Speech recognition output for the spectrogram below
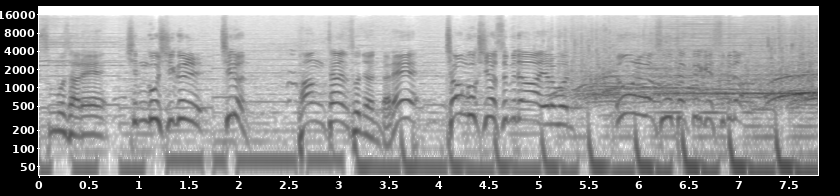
스무 살의 신고식을 치른 방탄소년단의 정국 씨였습니다. 여러분 응원의 박수 부탁드리겠습니다.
